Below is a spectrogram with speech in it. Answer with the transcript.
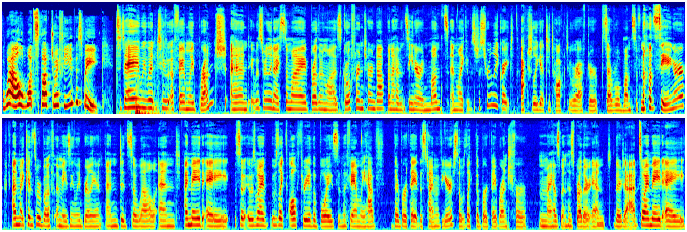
well, what sparked joy for you this week? Today we went to a family brunch and it was really nice. So my brother-in-law's girlfriend turned up and I haven't seen her in months and like it was just really great to actually get to talk to her after several months of not seeing her. And my kids were both amazingly brilliant and did so well and I made a so it was my it was like all three of the boys in the family have their birthday at this time of year, so it was like the birthday brunch for my husband, his brother, and their dad. So I made a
